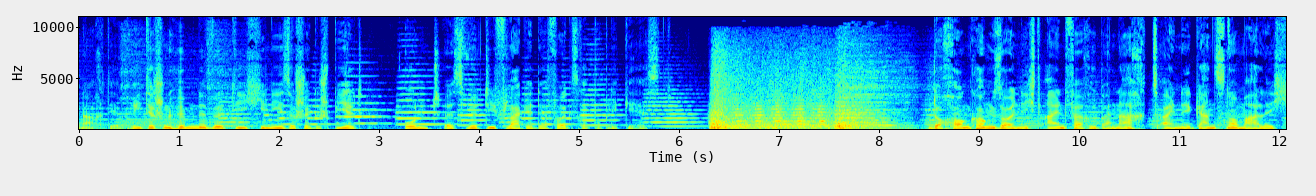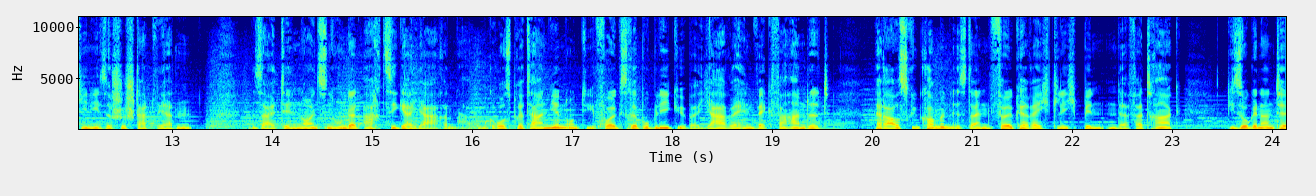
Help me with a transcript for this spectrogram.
Nach der britischen Hymne wird die chinesische gespielt und es wird die Flagge der Volksrepublik gehisst. Doch Hongkong soll nicht einfach über Nacht eine ganz normale chinesische Stadt werden. Seit den 1980er Jahren haben Großbritannien und die Volksrepublik über Jahre hinweg verhandelt. Herausgekommen ist ein völkerrechtlich bindender Vertrag, die sogenannte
